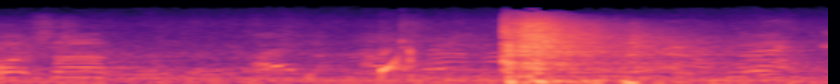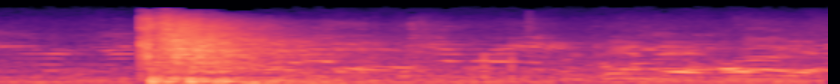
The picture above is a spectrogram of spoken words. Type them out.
What's that? Pretend it. Oh, yeah.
